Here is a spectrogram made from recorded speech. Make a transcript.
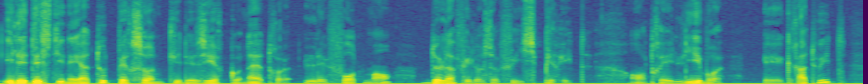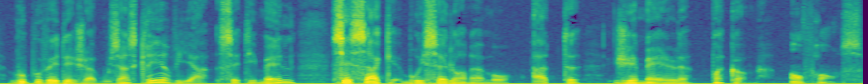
Il est destiné à toute personne qui désire connaître les fondements de la philosophie spirit. Entrée libre et gratuite, vous pouvez déjà vous inscrire via cet email bruxelles en un at gmail.com. En France,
